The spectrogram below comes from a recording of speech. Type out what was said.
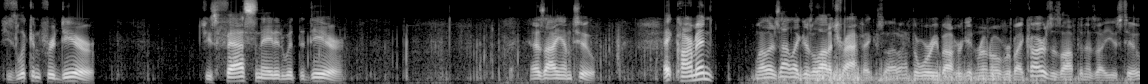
She's looking for deer. She's fascinated with the deer. As I am too. Hey, Carmen. Well, there's not like there's a lot of traffic, so I don't have to worry about her getting run over by cars as often as I used to.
